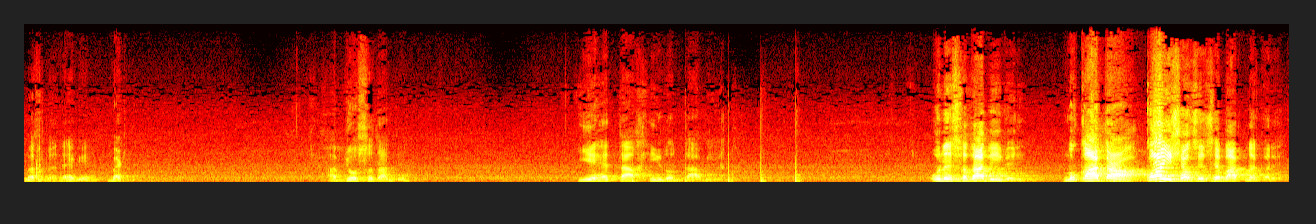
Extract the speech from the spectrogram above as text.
बस मैं रह गया, बैठ अब जो सदा दे ये है ताखीर और ताबीर। उन्हें सजा दी गई। मुकाता, कोई शख्स इससे बात ना करे।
